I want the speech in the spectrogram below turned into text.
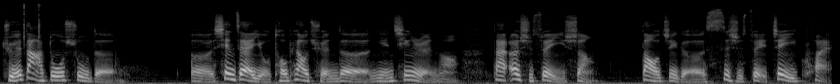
绝大多数的呃现在有投票权的年轻人啊，大概二十岁以上到这个四十岁这一块？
